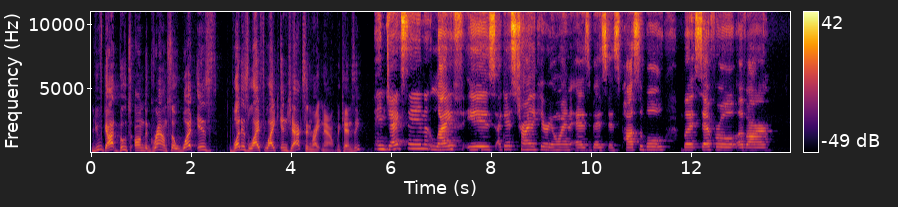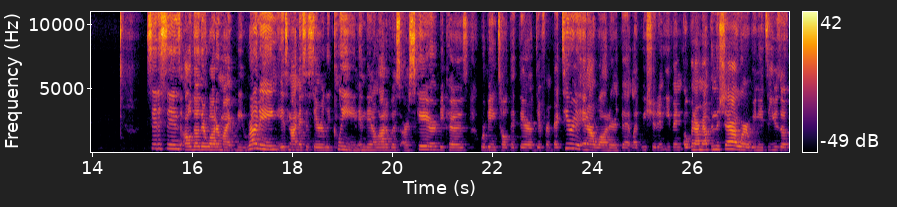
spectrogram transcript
You've got boots on the ground. So what is what is life like in Jackson right now, Mackenzie? In Jackson, life is, I guess, trying to carry on as best as possible, but several of our citizens, although their water might be running, is not necessarily clean. And then a lot of us are scared because we're being told that there are different bacteria in our water that, like, we shouldn't even open our mouth in the shower. We need to use a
